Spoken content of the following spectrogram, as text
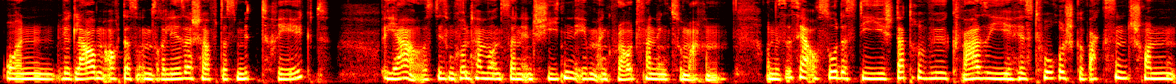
Und wir glauben auch, dass unsere Leserschaft das mitträgt ja, aus diesem Grund haben wir uns dann entschieden, eben ein Crowdfunding zu machen. Und es ist ja auch so, dass die Stadtrevue quasi historisch gewachsen schon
